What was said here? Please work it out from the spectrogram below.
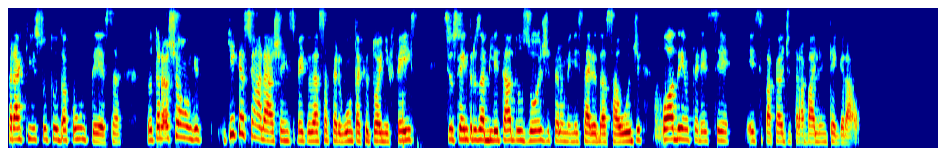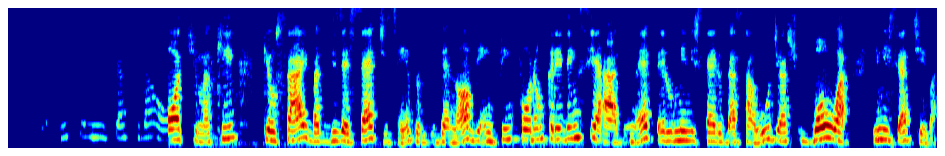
para que isso tudo aconteça. Doutora Chong, o que, que a senhora acha a respeito dessa pergunta que o Tony fez? Se os centros habilitados hoje pelo Ministério da Saúde podem oferecer esse papel de trabalho integral? É iniciativa ótima aqui, que eu saiba, 17 centros, 19, enfim, foram credenciados né, pelo Ministério da Saúde, acho boa iniciativa.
